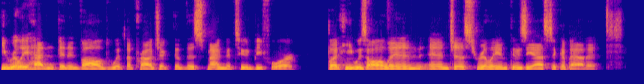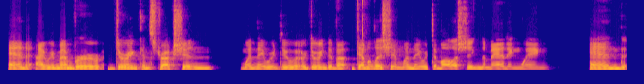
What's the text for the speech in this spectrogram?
He really hadn't been involved with a project of this magnitude before, but he was all in and just really enthusiastic about it. And I remember during construction, when they were doing, or during de- demolition, when they were demolishing the Manning wing, and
